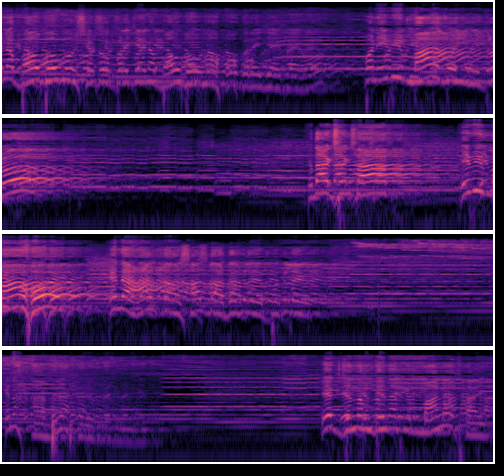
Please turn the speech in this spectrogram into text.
એના ભાવ ભાવ નો શેટો પડી જાય, એનો ભાવ ભાવ ના હોગ રહી જાય ભાઈ પણ એવી માં જોઈ મિત્રો, કદાચ બાપ એવી માં હોય, એને હાલતા સાલતા ડગલે પગલે એને સાંભળ્યા કરે. એક જન્મ દેનારી માને થાય.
